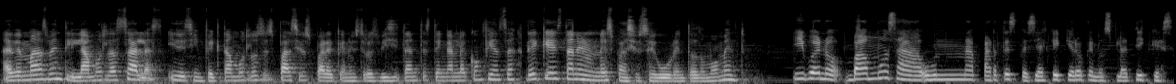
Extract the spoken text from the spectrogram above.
Además ventilamos las salas y desinfectamos los espacios para que nuestros visitantes tengan la confianza de que están en un espacio seguro en todo momento. Y bueno, vamos a una parte especial que quiero que nos platiques.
